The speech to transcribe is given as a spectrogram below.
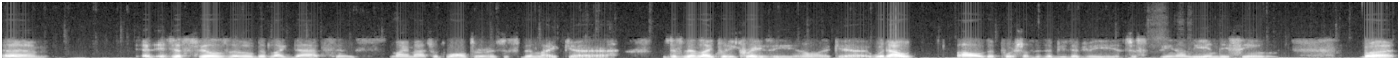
Um, it, it just feels a little bit like that since my match with Walter. It's just been like, uh, it's just been like pretty crazy, you know, like uh, without all the push of the WWE. It's just being on the indie scene, but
